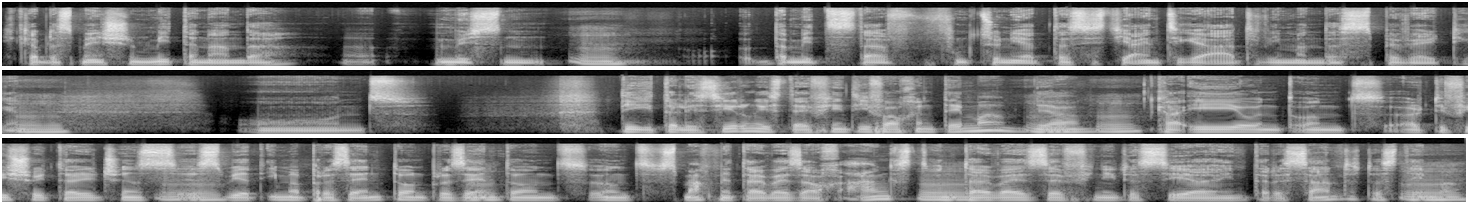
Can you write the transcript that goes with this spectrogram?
ich glaube, dass Menschen miteinander müssen, Mhm. damit es da funktioniert. Das ist die einzige Art, wie man das bewältigen. Mhm. Und Digitalisierung ist definitiv auch ein Thema. Mhm. Ja, KI und, und Artificial Intelligence, es wird immer präsenter und präsenter Mhm. und, und es macht mir teilweise auch Angst und teilweise finde ich das sehr interessant, das Thema.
